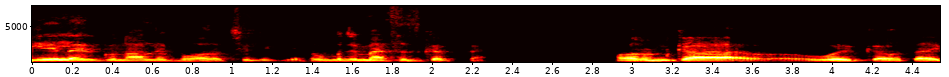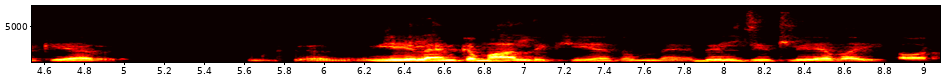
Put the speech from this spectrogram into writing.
ये लाइन कुणाल ने बहुत अच्छी लिखी है तो मुझे मैसेज करते हैं। और उनका वो एक होता है कि यार ये लाइन कमाल लिखी है तुमने दिल जीत लिया भाई। और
